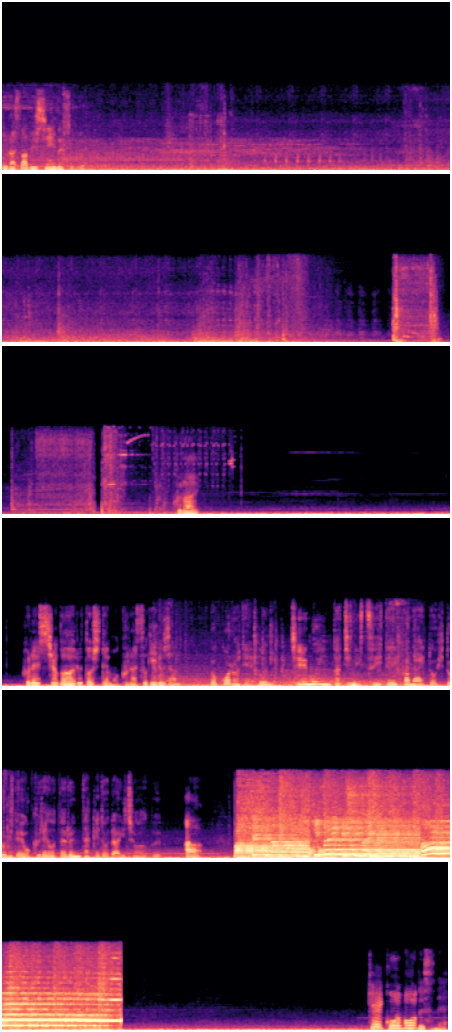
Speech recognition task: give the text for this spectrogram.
裏寂しいですね。暗い。フレッシュがあるとしても暗すぎるじゃん。ところで、うん？チーム員たちについていかないと一人で遅れを取るんだけど大丈夫。あ、蛍光棒ですね。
